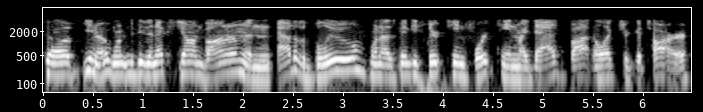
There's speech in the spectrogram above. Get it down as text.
So, you know, wanted to be the next John Bonham. And out of the blue, when I was maybe 13, 14, my dad bought an electric guitar,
